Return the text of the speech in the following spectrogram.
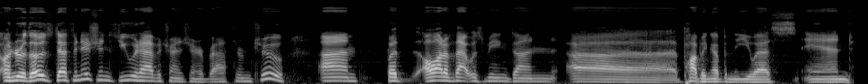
under those definitions, you would have a transgender bathroom too. Um, but a lot of that was being done, uh, popping up in the U.S. and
